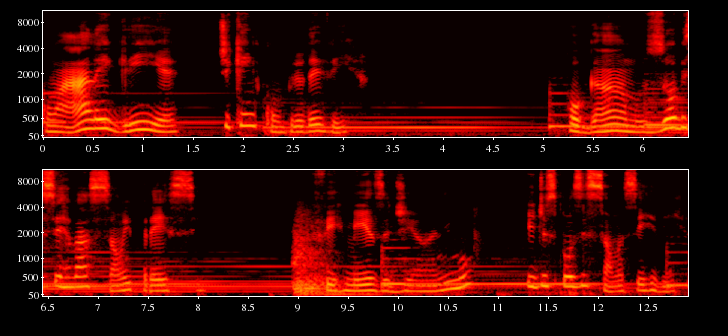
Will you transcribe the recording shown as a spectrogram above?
com a alegria de quem cumpre o dever. Rogamos observação e prece, firmeza de ânimo e disposição a servir.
